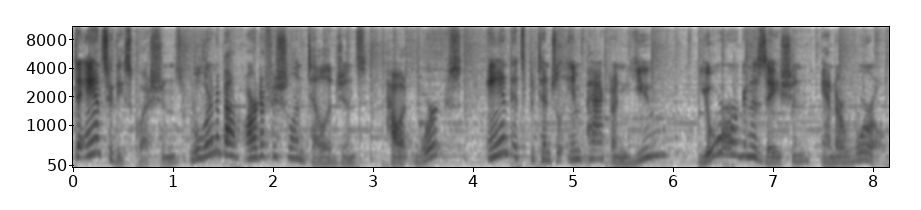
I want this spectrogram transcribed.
To answer these questions, we'll learn about artificial intelligence, how it works, and its potential impact on you, your organization, and our world.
